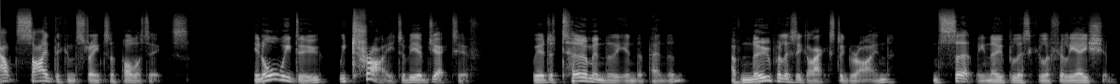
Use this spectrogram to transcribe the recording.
outside the constraints of politics. In all we do, we try to be objective. We are determinedly independent, have no political axe to grind, and certainly no political affiliation.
